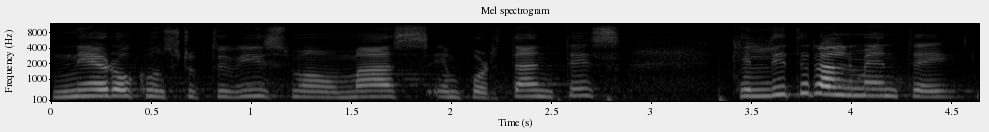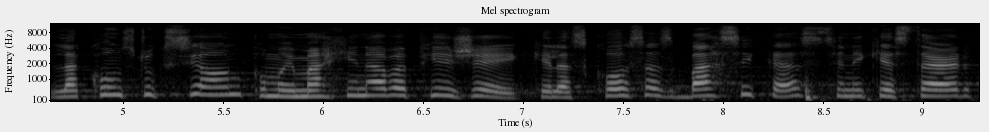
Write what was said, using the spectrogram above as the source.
neuroconstructivismo más importantes, que literalmente la construcción, como imaginaba Piaget, que las cosas básicas tienen que estar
